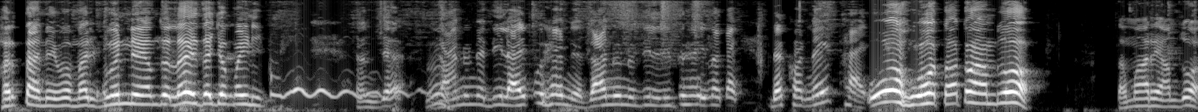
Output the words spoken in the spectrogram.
ફરતા નહીં હો મારી બોનને આમ જો લઈ જજો પૈણી સમજે જાનુ ને દિલ આપ્યું હે ને જાનુ નું દિલ લીધું હે એમાં કઈ દખો નહીં થાય. ઓહો તો તો આમ જો તમારે આમ જો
